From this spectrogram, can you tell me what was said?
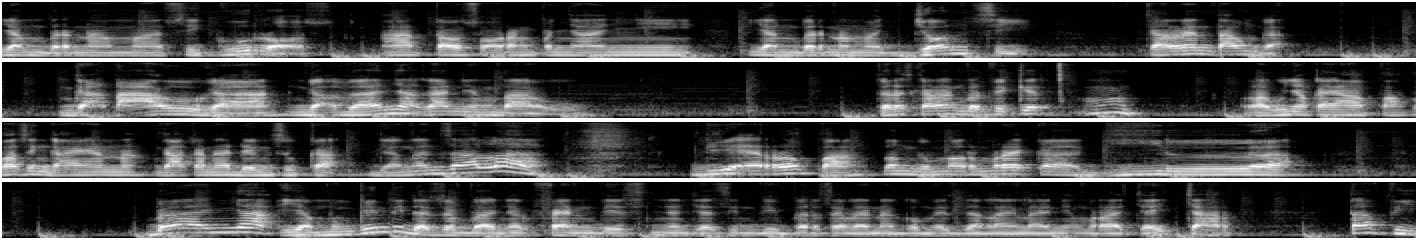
yang bernama Siguros atau seorang penyanyi yang bernama John C. Kalian tahu nggak? Nggak tahu kan? Nggak banyak kan yang tahu. Terus kalian berpikir, hmm, lagunya kayak apa? Pasti nggak enak, nggak akan ada yang suka. Jangan salah. Di Eropa penggemar mereka gila. Banyak, ya mungkin tidak sebanyak fanbase-nya Justin Bieber, Selena Gomez dan lain-lain yang merajai chart. Tapi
